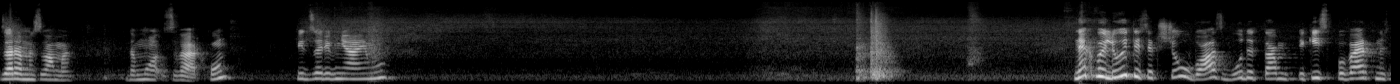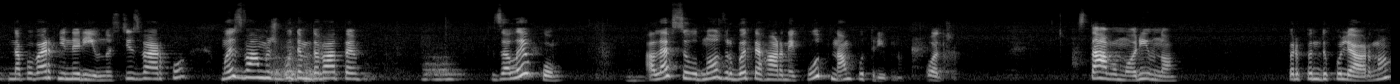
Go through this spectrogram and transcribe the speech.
Зараз ми з вами дамо зверху, підзарівняємо. Не хвилюйтесь, якщо у вас буде там якісь поверхні, на поверхні нерівності зверху. Ми з вами ж будемо давати заливку, але все одно зробити гарний кут нам потрібно. Отже, ставимо рівно перпендикулярно,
